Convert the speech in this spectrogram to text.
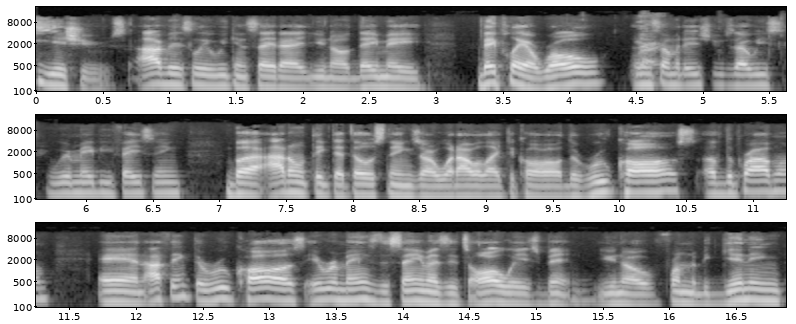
issues. Obviously, we can say that you know they may they play a role in Right. some of the issues that we we're maybe facing, but I don't think that those things are what I would like to call the root cause of the problem. And I think the root cause it remains the same as it's always been. You know, from the beginning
